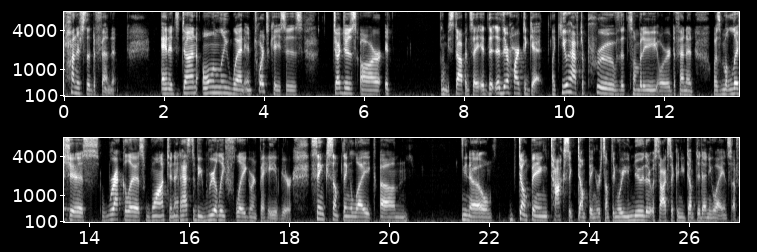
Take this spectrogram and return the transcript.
punish the defendant, and it's done only when in torts cases, judges are it let me stop and say it, they're hard to get. Like you have to prove that somebody or a defendant was malicious, reckless, wanton. It has to be really flagrant behavior. Think something like, um, you know, dumping, toxic dumping or something where you knew that it was toxic and you dumped it anyway and stuff.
